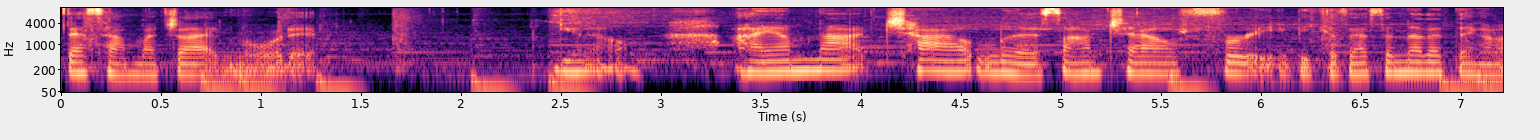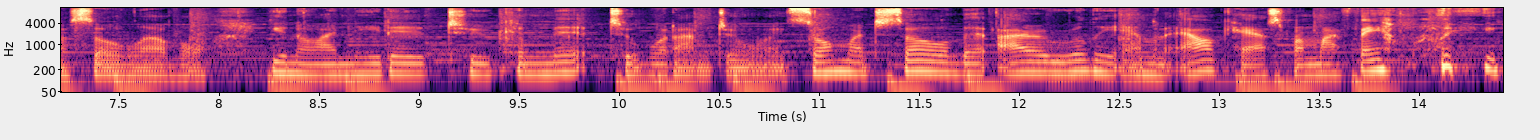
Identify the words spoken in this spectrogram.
That's how much I ignored it. You know, I am not childless, I'm child free because that's another thing on a soul level. You know, I needed to commit to what I'm doing, so much so that I really am an outcast from my family.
